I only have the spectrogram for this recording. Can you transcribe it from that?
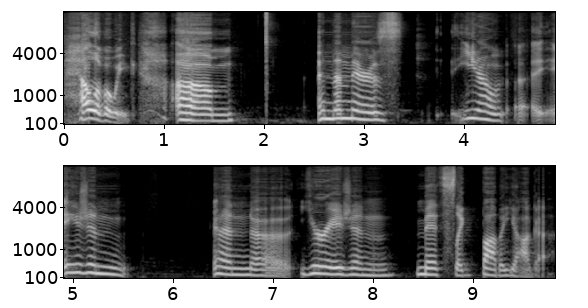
Hell of a week. Um, and then there's, you know, uh, Asian and uh, Eurasian myths like Baba Yaga.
